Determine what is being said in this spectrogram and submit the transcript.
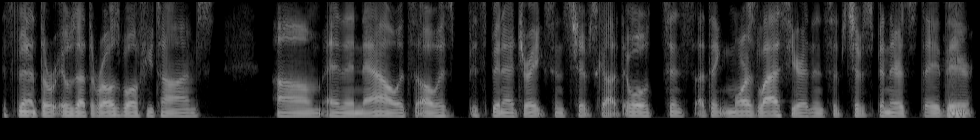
it's been at the it was at the Rose Bowl a few times. Um and then now it's always it's been at Drake since Chip's got there. Well, since I think Mora's last year, and then since Chips been there, it stayed mm-hmm. there.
